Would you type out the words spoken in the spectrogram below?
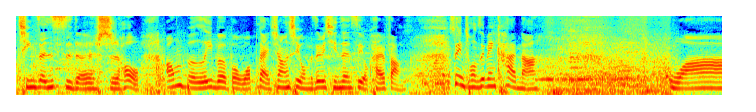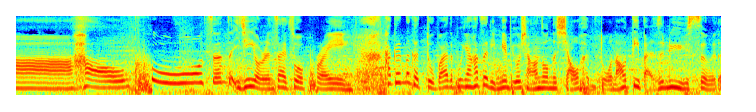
清真寺的时候，unbelievable！我不敢相信我们这边清真寺有开放，所以你从这边看呐、啊，哇，好酷！真的已经有人在做 praying，它跟那个杜拜的不一样，它这里面比我想象中的小很多，然后地板是绿色的，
